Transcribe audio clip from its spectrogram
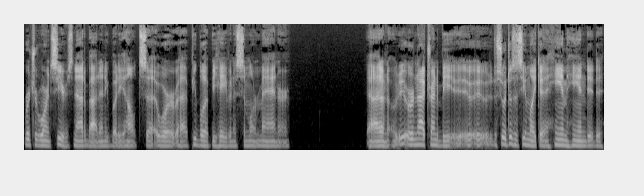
Richard Warren Sears, not about anybody else, uh, or uh, people that behave in a similar manner. I don't know, or not trying to be, uh, so it doesn't seem like a ham-handed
